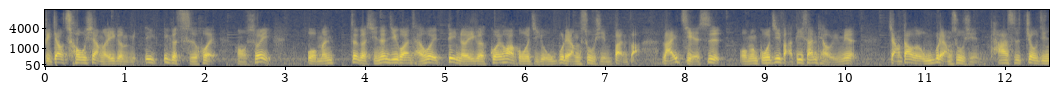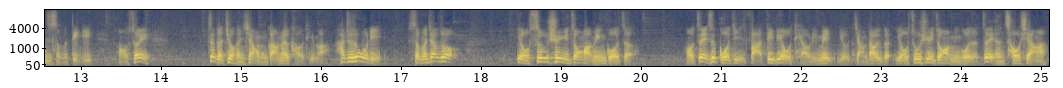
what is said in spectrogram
比较抽象的一个一一个词汇。哦，所以。我们这个行政机关才会定了一个规划国籍无不良数刑办法，来解释我们国际法第三条里面讲到的无不良数刑，它是究竟是什么定义？哦，所以这个就很像我们刚刚那个考题嘛，它就是问你什么叫做有书勋于中华民国者哦，这也是国际法第六条里面有讲到一个有出信于中华民国者，这也很抽象啊，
